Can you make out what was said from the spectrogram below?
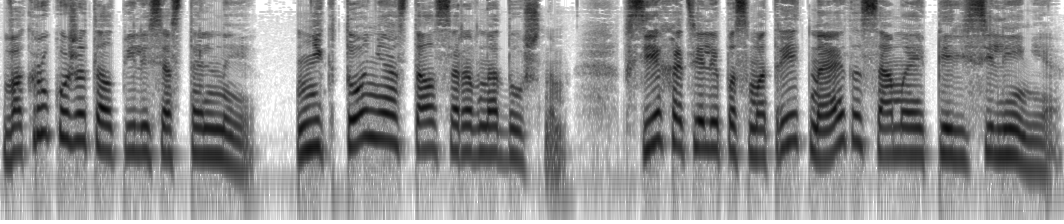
Вокруг уже толпились остальные. Никто не остался равнодушным. Все хотели посмотреть на это самое переселение.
